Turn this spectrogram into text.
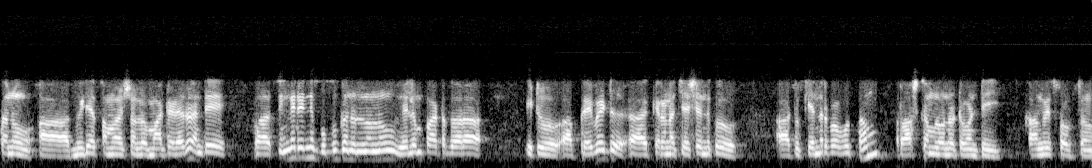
తను ఆ మీడియా సమావేశంలో మాట్లాడారు. అంటే సింగరేణి బొగ్గు గనులను వేలంపాట ద్వారా ఇటు ఆ, ప్రైవేట్ కిరణ కరణ చేసేందుకు అటు కేంద్ర ప్రభుత్వం రాష్ట్రంలో ఉన్నటువంటి కాంగ్రెస్ ప్రభుత్వం.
